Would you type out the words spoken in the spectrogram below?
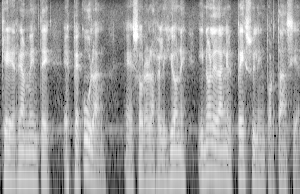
que realmente especulan eh, sobre las religiones y no le dan el peso y la importancia.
